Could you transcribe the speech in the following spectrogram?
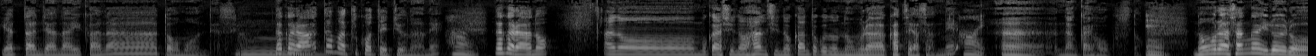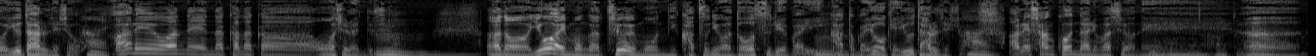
やったんじゃないかなと思うんですようん。だから、頭つこてっていうのはね、はい。だから、あの、あのー昔の阪神の監督の野村克也さんね、はい。うん、南海ホークスと。ええ野村さんがいろいろ言うてはるでしょ。はいあれはね、なかなか面白いんですよ。うんあの、弱いもんが強いもんに勝つにはどうすればいいかとか、うんようけ言うてはるでしょ。はい。あれ参考になりますよね。うん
